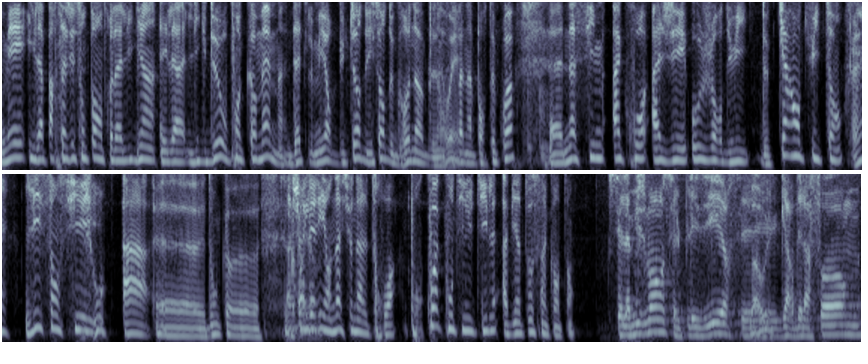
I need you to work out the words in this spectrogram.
Mais il a partagé son temps entre la Ligue 1 et la Ligue 2 au point quand même d'être le meilleur buteur de l'histoire de Grenoble. Ah ouais. c'est Pas n'importe quoi. Euh, Nassim Akrour, âgé aujourd'hui de 48 ans, Ouais. Licencié à euh, donc euh, à Chambéry en National 3. Pourquoi continue-t-il à bientôt 50 ans? C'est l'amusement, c'est le plaisir, c'est Bah oui. garder la forme.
